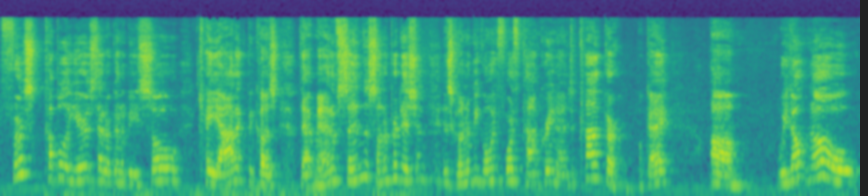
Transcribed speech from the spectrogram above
first couple of years that are going to be so chaotic because that man of sin, the son of perdition, is going to be going forth conquering and to conquer. Okay? Um, we don't know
